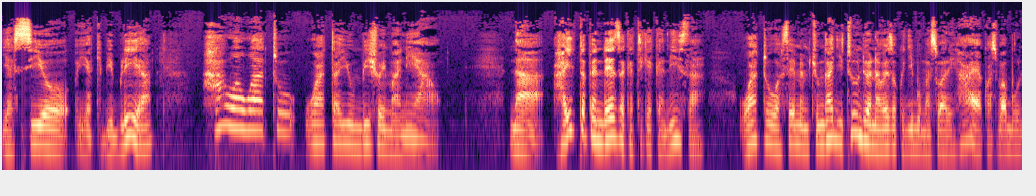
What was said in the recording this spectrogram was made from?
yasiyo ya kibiblia, hawa watu watayumbishwa imani yao, na haitapendeza katika kanisa watu waseme mchungaji tu ndio anaweza kujibu maswali haya kwa sababu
